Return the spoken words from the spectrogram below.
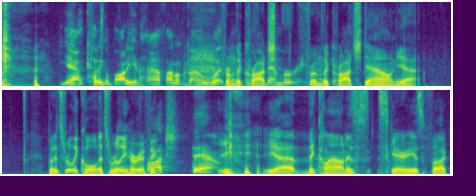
yeah cutting a body in half i don't know what from the crotch from the crotch down. Yeah, but it's really cool. It's really horrific. crotch down yeah, the clown is scary as fuck.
